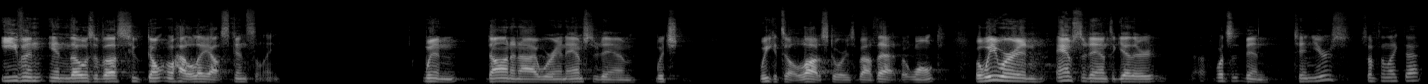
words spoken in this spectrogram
even in those of us who don't know how to lay out stenciling. When Don and I were in Amsterdam, which we could tell a lot of stories about that, but won't. But we were in Amsterdam together, uh, what's it been, 10 years? Something like that?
